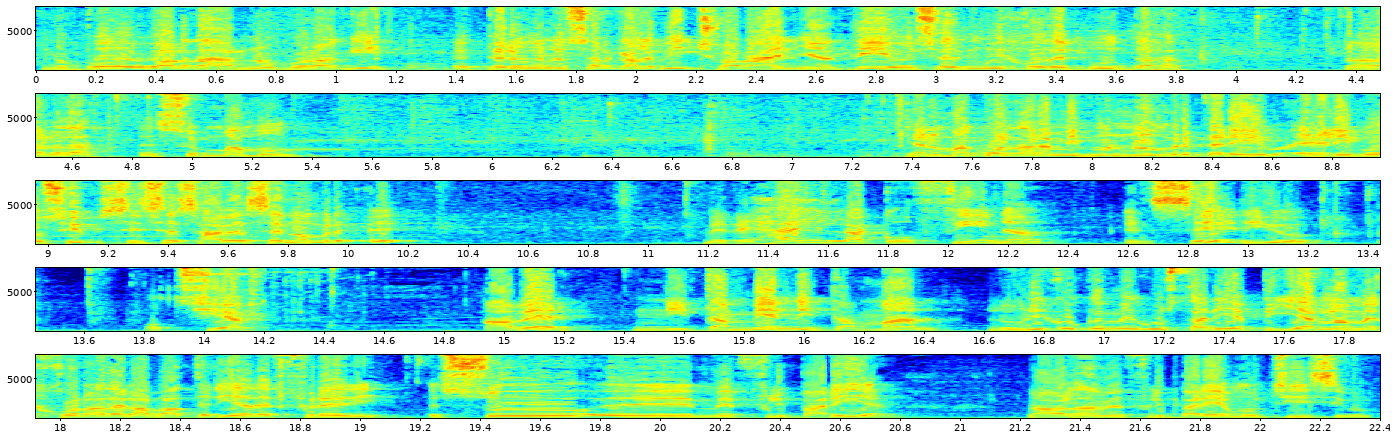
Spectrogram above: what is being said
No puedo guardar, ¿no? Por aquí. Espero que no salga el bicho araña, tío. Ese es muy hijo de puta. La verdad, es un mamón. Que no me acuerdo ahora mismo el nombre Pero el Ivo sí, se sabe ese nombre. Eh, ¿Me dejas en la cocina? ¿En serio? Hostia. A ver, ni tan bien ni tan mal. Lo único que me gustaría pillar la mejora de la batería de Freddy. Eso eh, me fliparía. La verdad, me fliparía muchísimo.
